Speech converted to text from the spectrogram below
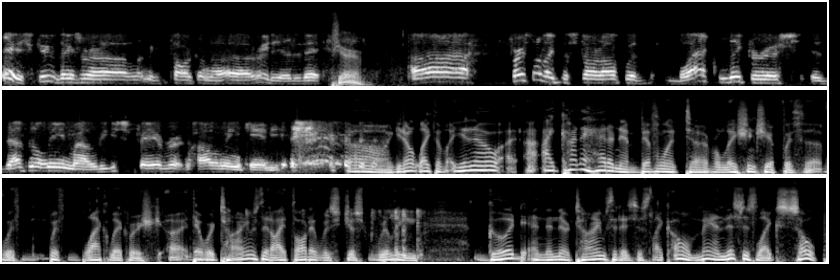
Hey, Scoot. Thanks for uh, letting me talk on the uh, radio today. Sure. Uh, first, I'd like to start off with black licorice is definitely my least favorite Halloween candy. oh, you don't like the? You know, I, I kind of had an ambivalent uh, relationship with uh, with with black licorice. Uh, there were times that I thought it was just really good, and then there are times that it's just like, oh man, this is like soap.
